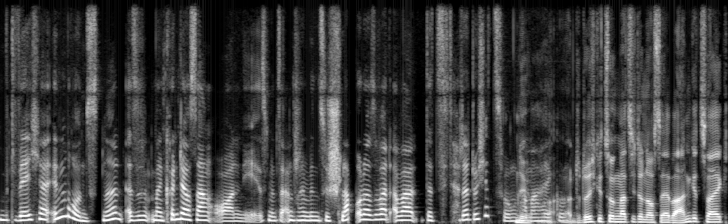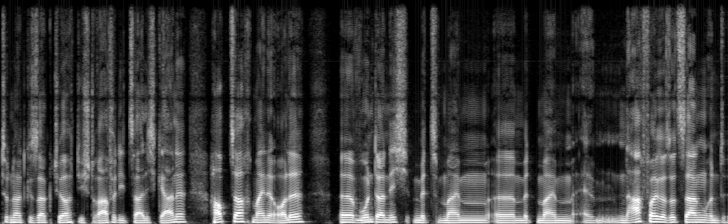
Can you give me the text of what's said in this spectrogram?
mit welcher Inbrunst. Ne? Also man könnte ja auch sagen, oh nee, ist mir zu anstrengend, bin zu schlapp oder sowas, aber das hat er durchgezogen, Nee, Hammer Heiko. Hat er durchgezogen, hat sich dann auch selber angezeigt und hat gesagt, ja, die Strafe, die zahle ich gerne. Hauptsache, meine Olle äh, wohnt da nicht mit meinem, äh, mit meinem ähm, Nachfolger sozusagen und,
